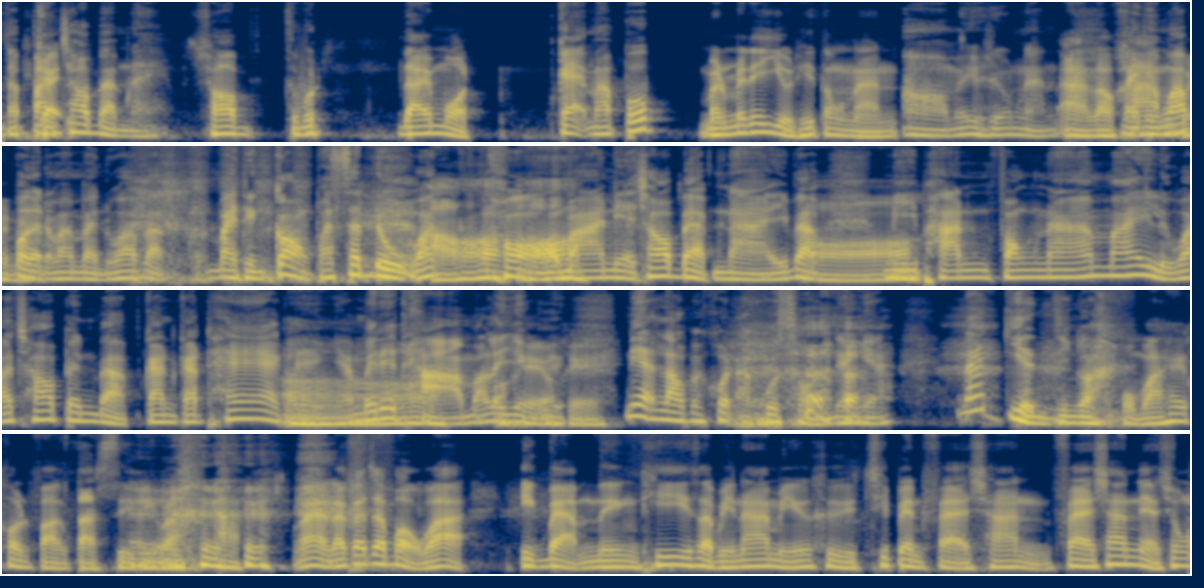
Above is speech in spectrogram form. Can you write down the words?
แต่ปั้นชอบแบบไหน ชอบสมมติได้หมด แกะมาปุ๊บมันไม่ได้อยู่ที่ตรงนั้นอ๋อไม่อยู่ที่ตรงนั้นอะเราหมายข้ามถึงว่าไปเปิดมาหมายถึงว่าแบบหมายถึงกล่องพัสดุว่าอ๋อห่อมาเนี่ยชอบแบบไหนแบบอ๋อมีพันฟองน้ำไหมหรือว่าชอบเป็นแบบการกระแทกอะไรอย่างเงี้ยไม่ได้ถามอะไรอย่างโออื่นเคโอเคเนี่ยเราเป็นคนอกุศลอย่างเงี้ยน่าเกลียดจริงว่ะผมว่าให้คนฟังตัดสินดีกว่าเอออะไม่แล้วก็จะบอกว่าอีกแบบหนึ่งที่ซาบีนามีก็คือที่เป็นแฟชั่นแฟชั่นเนี่ยช่วง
